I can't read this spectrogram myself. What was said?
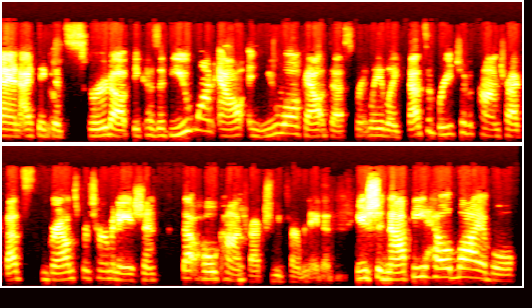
And I think it's screwed up because if you want out and you walk out desperately, like that's a breach of a contract, that's grounds for termination. That whole contract should be terminated. You should not be held liable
